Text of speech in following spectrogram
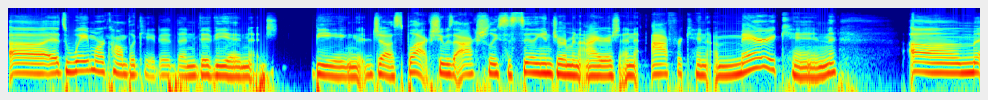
Uh, it's way more complicated than Vivian being just black. She was actually Sicilian, German, Irish, and African American. Um,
